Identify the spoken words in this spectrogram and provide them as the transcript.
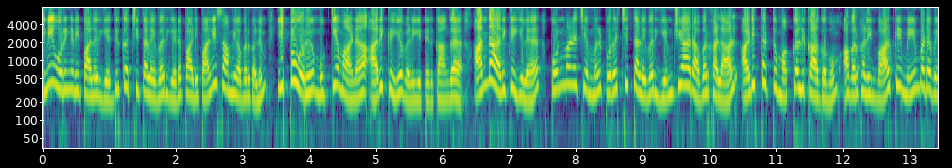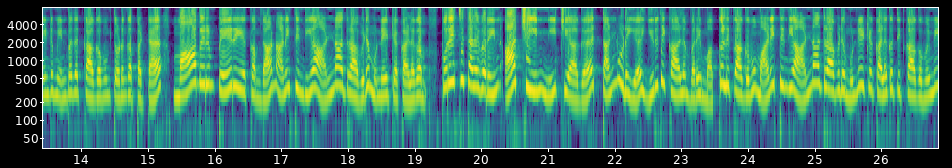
இணை ஒருங்கிணைப்பாளர் எதிர்கட்சி தலைவர் எடப்பாடி பழனிசாமி அவர்களும் இப்ப ஒரு முக்கியமான அறிக்கையை வெளியிட்டிருக்காங்க. அந்த அறிக்கையில பொன்மனச்செம்மல் புரட்சி தலைவர் எம்ஜிஆர் அவர்களால் அடித்தட்டு மக்களுக்காக மக்களுக்காகவும் அவர்களின் வாழ்க்கை மேம்பட வேண்டும் என்பதற்காகவும் தொடங்கப்பட்ட மாபெரும் பேரியக்கம் தான் அனைத்திந்திய அண்ணா திராவிட முன்னேற்ற கழகம். புரட்சி தலைவரின் ஆட்சியின் நீட்சியாக தன்னுடைய இறுதி காலம் வரை மக்களுக்காகவும் அனைத்திந்திய அண்ணா திராவிட முன்னேற்ற கழகத்திற்காகவுமே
